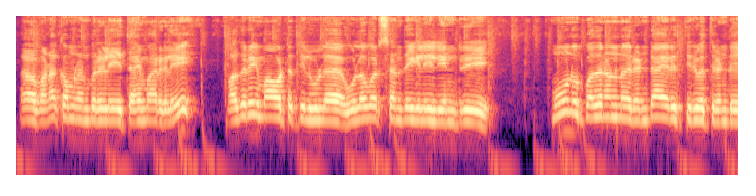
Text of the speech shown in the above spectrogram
வணக்கம் நண்பர்களே தாய்மார்களே. மதுரை மாவட்டத்தில் உள்ள உழவர் சந்தைகளில் இன்று மூணு பதினொன்று ரெண்டாயிரத்தி இருபத்தி ரெண்டு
